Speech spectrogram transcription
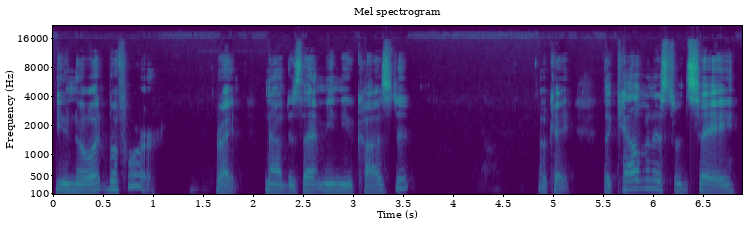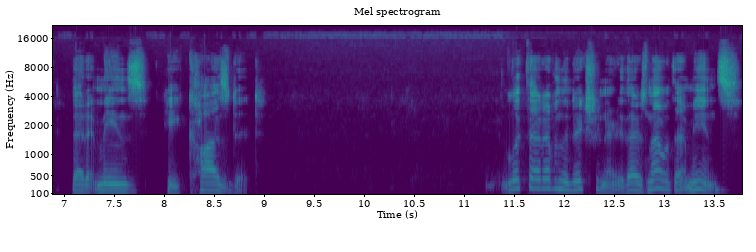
You know it before. Right. Now, does that mean you caused it? Okay. The Calvinist would say that it means he caused it. Look that up in the dictionary. That is not what that means.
